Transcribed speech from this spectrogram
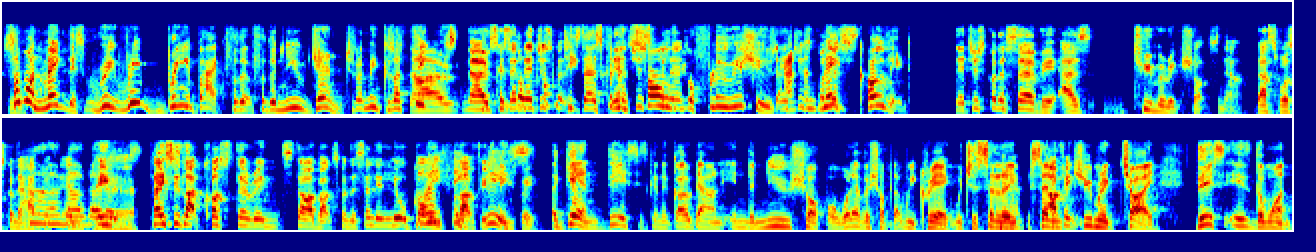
Someone make this, re, re bring it back for the for the new gen. Do you know what I mean? Because I think No, no, because has then they're just gonna- properties that's going to solve gonna- your flu issues and, just and make s- COVID. They're just going to serve it as turmeric shots now. That's what's going to happen. No, no, and no, things- no. Places like Costa and Starbucks are going to sell it in little bottles for like 15 this, quid. again, this is going to go down in the new shop or whatever shop that we create, which is selling Yeah, I selling think- turmeric chai. This is the one.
